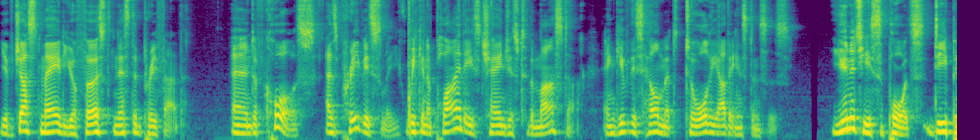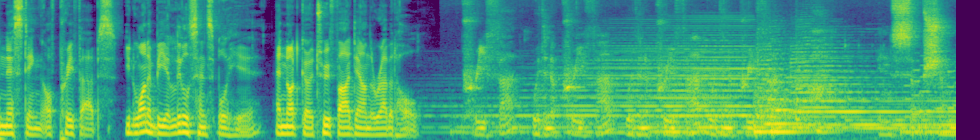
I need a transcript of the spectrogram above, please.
You've just made your first nested prefab. And of course, as previously, we can apply these changes to the master and give this helmet to all the other instances. Unity supports deep nesting of prefabs. You'd want to be a little sensible here and not go too far down the rabbit hole prefab within a prefab within a prefab within a prefab. Inception.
